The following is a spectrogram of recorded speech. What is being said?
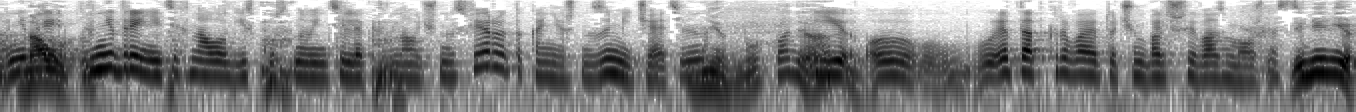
Да, внедре- науки. внедрение технологий искусственного интеллекта в научную сферу, это, конечно, замечательно. Нет, ну понятно. И э, это открывает очень большие возможности. Не-не-не,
